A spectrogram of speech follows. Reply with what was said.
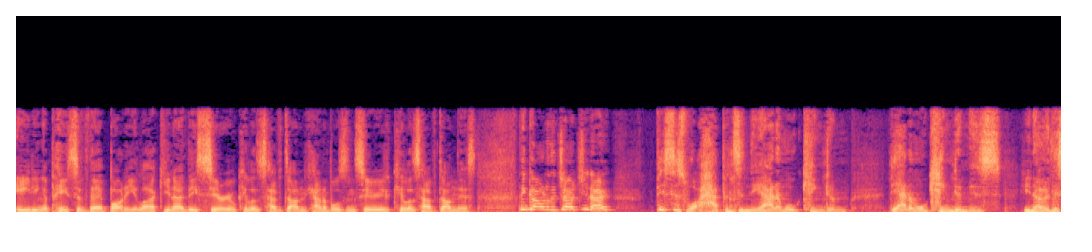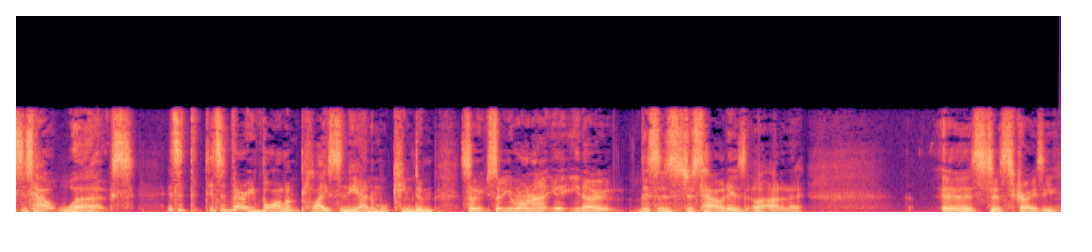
eating a piece of their body like you know these serial killers have done cannibals and serial killers have done this. Then going to the judge you know this is what happens in the animal kingdom the animal kingdom is you know this is how it works it's a it's a very violent place in the animal kingdom. So so Your Honour, you know this is just how it is. I don't know. It's just crazy,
